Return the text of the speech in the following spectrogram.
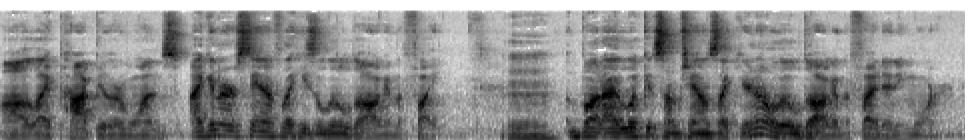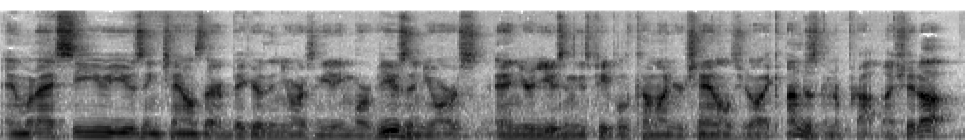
uh, like popular ones. I can understand if like he's a little dog in the fight. But I look at some channels like you're not a little dog in the fight anymore. And when I see you using channels that are bigger than yours and getting more views than yours, and you're using these people to come on your channels, you're like, I'm just gonna prop my shit up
